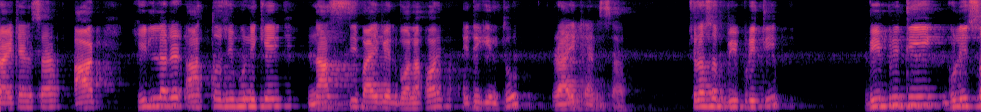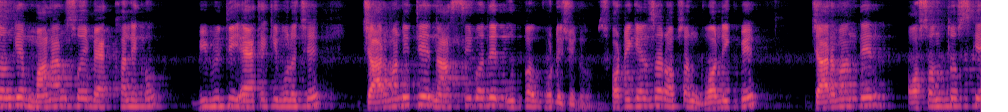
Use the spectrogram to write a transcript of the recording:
রাইট অ্যান্সার আট, হিটলারের আত্মজীবনীকে নাসি বাইবেল বলা হয়, এটি কিন্তু রাইট অ্যান্সার চলে আসো বিবৃতি। বিবৃতিগুলির সঙ্গে মানানসই ব্যাখ্যা লেখো। বিবৃতি একে কি বলেছে, জার্মানিতে নাসিবাদের উদ্ভব ঘটেছিল। সঠিক অ্যান্সার অপশন গ লিখবে, জার্মানদের অসন্তোষকে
